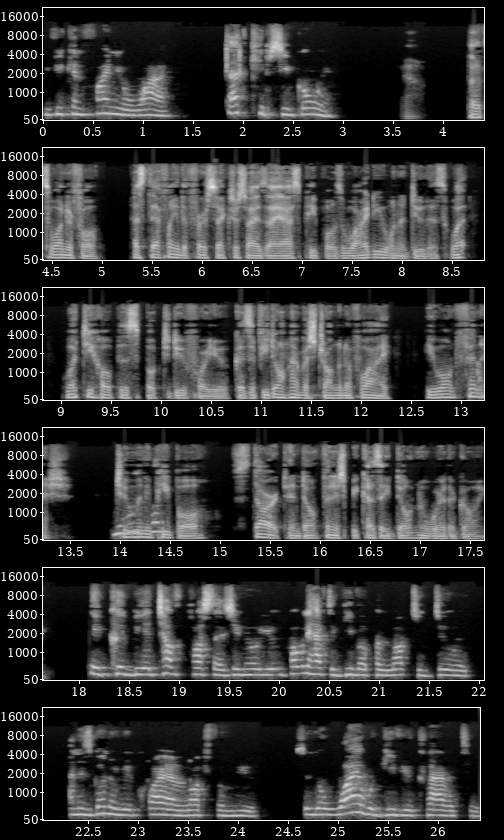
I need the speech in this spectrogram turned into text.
If you can find your why, that keeps you going. Yeah. That's wonderful. That's definitely the first exercise I ask people is why do you want to do this? What, what do you hope this book to do for you? Because if you don't have a strong enough why, you won't finish. Too many people start and don't finish because they don't know where they're going. It could be a tough process. You know, you probably have to give up a lot to do it and it's going to require a lot from you. So your why will give you clarity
